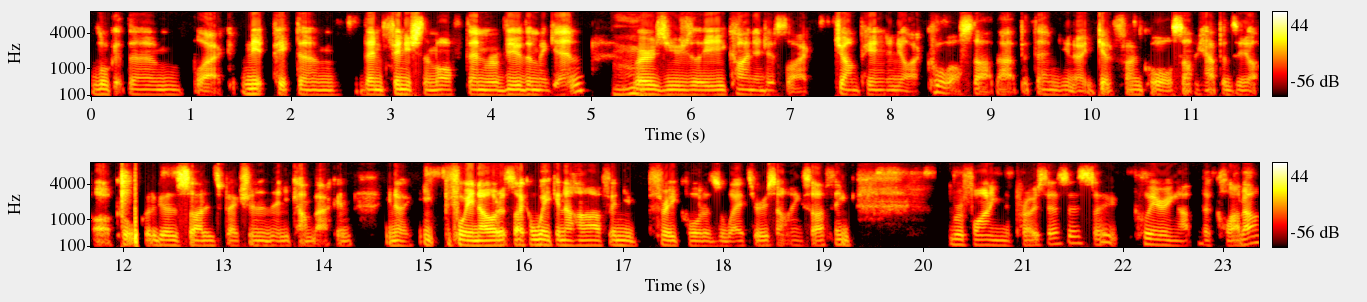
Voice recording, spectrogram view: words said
look at them, like nitpick them, then finish them off, then review them again. Mm. Whereas usually you kind of just like jump in and you're like, cool, I'll start that. But then, you know, you get a phone call, something happens and you're like, oh, cool, got to go to the site inspection. And then you come back and, you know, before you know it, it's like a week and a half and you're three quarters of the way through something. So I think refining the processes, so clearing up the clutter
